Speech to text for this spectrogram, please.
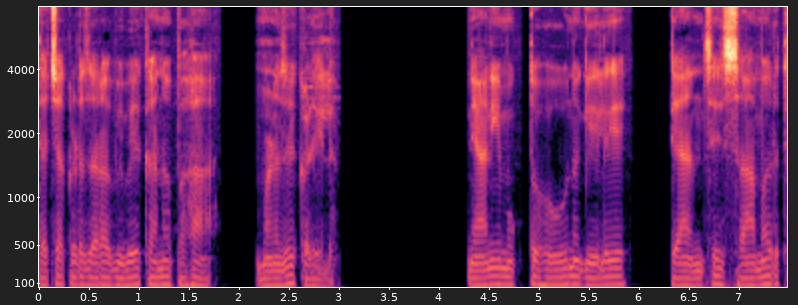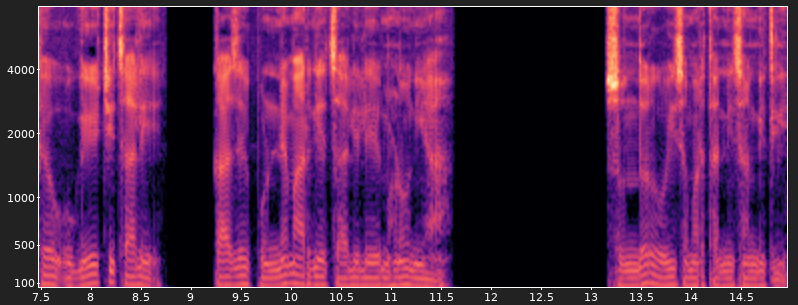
त्याच्याकडं जरा विवेकानं पहा म्हणजे कळेल. ज्ञानीमुक्त होऊन गेले त्यांचे सामर्थ्य उगेची चाली काजे पुण्यमार्गे चालिले म्हणून या. सुंदर होई समर्थांनी सांगितली.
